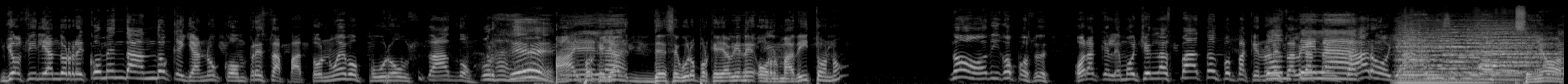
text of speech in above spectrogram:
yo sí le ando recomendando que ya no compre zapato nuevo, puro usado. ¿Por qué? Ay, porque ya, de seguro porque ya viene hormadito, ¿no? No, digo, pues ahora que le mochen las patas, pues para que no le salga Tela. tan caro ya. Señor.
